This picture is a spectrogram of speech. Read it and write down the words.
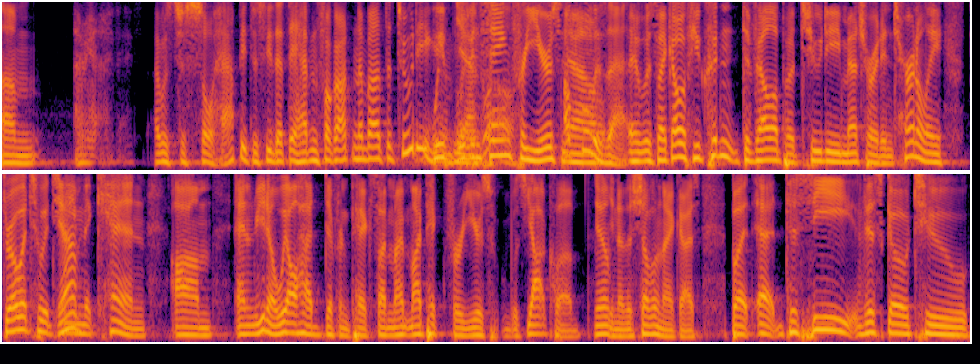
Um, I mean, I, was just so happy to see that they hadn't forgotten about the 2D game. We've, we've been saying for years now. How cool is that? It was like, oh, if you couldn't develop a 2D Metroid internally, throw it to a team Yeah. that can. Um, and you know, we all had different picks. I, my my pick for years was Yacht Club. You know, the Shovel Knight guys. But uh, to see this go to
